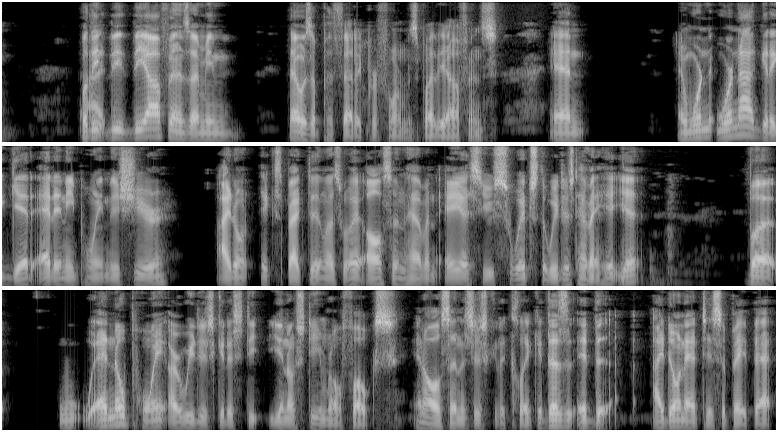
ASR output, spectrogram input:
Well, the, I- the, the offense, I mean, that was a pathetic performance by the offense. And and we're we're not going to get at any point this year. I don't expect it unless we all of a sudden have an ASU switch that we just haven't hit yet. But at no point are we just ste- you know steamroll folks and all of a sudden it's just to click. It does it I don't anticipate that.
